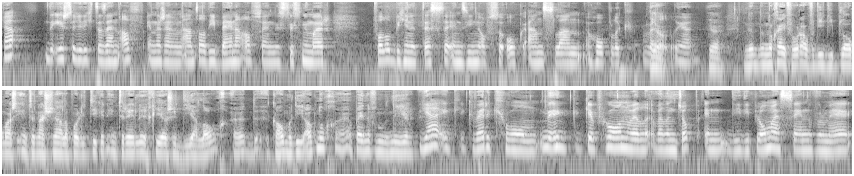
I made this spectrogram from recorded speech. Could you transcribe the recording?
Ja, de eerste gedichten zijn af en er zijn een aantal die bijna af zijn. Dus het is nu maar volop beginnen testen en zien of ze ook aanslaan. Hopelijk wel, ja. ja. Nog even hoor, over die diploma's internationale politiek en interreligieuze dialoog. Uh, de, komen die ook nog uh, op een of andere manier? Ja, ik, ik werk gewoon. Ik, ik heb gewoon wel, wel een job en die diploma's zijn voor mij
